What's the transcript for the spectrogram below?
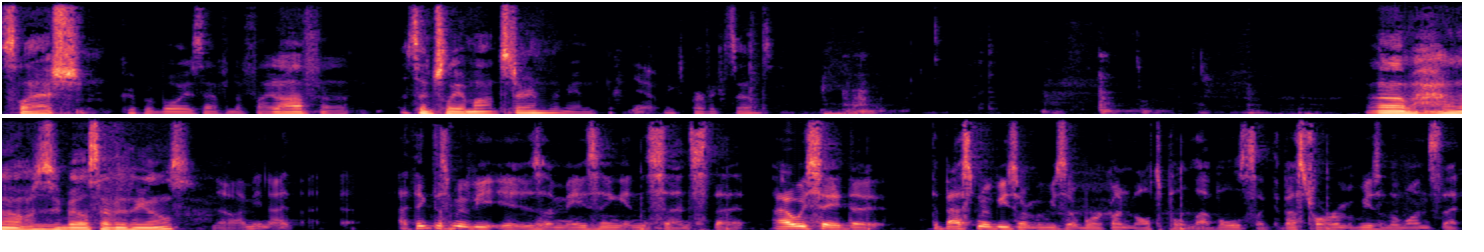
slash group of boys having to fight off uh, essentially a monster. I mean, Yeah. makes perfect sense. Um, I don't know. Does anybody else have anything else? No, I mean, I I think this movie is amazing in the sense that I always say the the best movies are movies that work on multiple levels. Like the best horror movies are the ones that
